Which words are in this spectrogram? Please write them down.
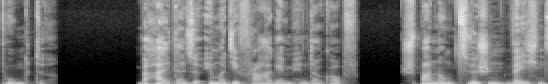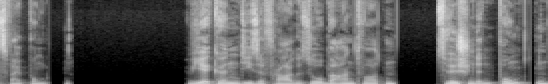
Punkte. Behalte also immer die Frage im Hinterkopf, Spannung zwischen welchen zwei Punkten? Wir können diese Frage so beantworten, zwischen den Punkten,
